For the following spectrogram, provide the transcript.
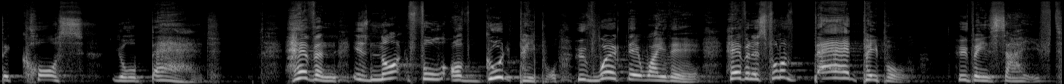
because you're bad. Heaven is not full of good people who've worked their way there. Heaven is full of bad people who've been saved.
